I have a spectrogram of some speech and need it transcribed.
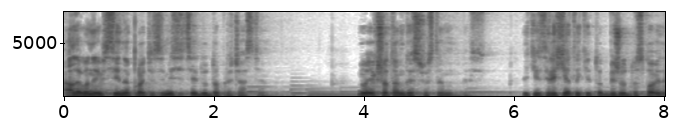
Але вони всі на протязі місяця йдуть до причастя. Ну, якщо там десь щось там, десь, якісь гріхи такі, то біжуть до сповіді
